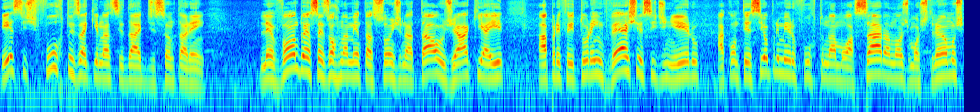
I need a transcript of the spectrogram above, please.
esses furtos aqui na cidade de Santarém. Levando essas ornamentações de Natal, já que aí a prefeitura investe esse dinheiro. Aconteceu o primeiro furto na Moaçara, nós mostramos.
